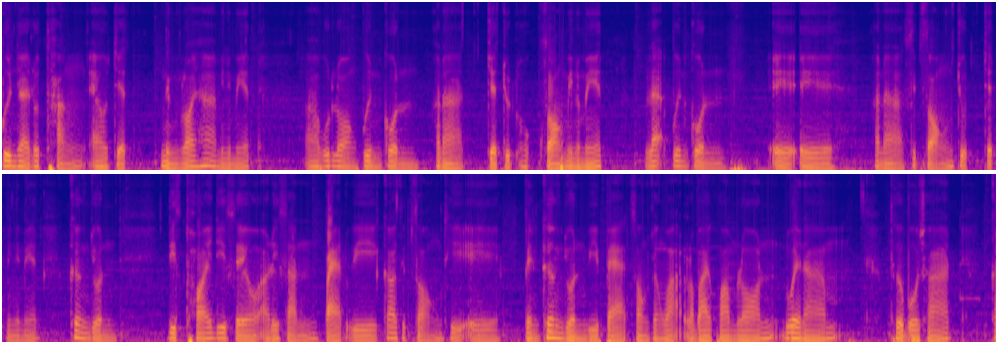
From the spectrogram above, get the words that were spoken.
ปืนใหญ่รถถัง L7 105มิลลิเมตร อาวุธรองปืนกลขนาด 7.62มิลลิเมตร และปืนกล AA ขนาด 12.7มิลลิเมตรเครื่องยนต์ Detroit Diesel Allison 8V 92 TA เป็นเครื่องยนต์ V8 2 จังหวะระบายความร้อนด้วยน้ำเทอร์โบชาร์จก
